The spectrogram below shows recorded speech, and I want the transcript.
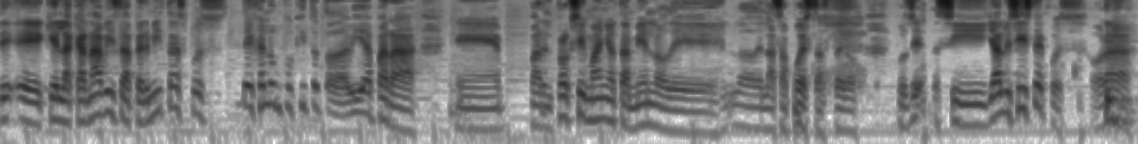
eh, que la cannabis la permitas, pues déjalo un poquito todavía para, eh, para el próximo año también lo de, lo de las apuestas. Pero pues si ya lo hiciste, pues ahora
